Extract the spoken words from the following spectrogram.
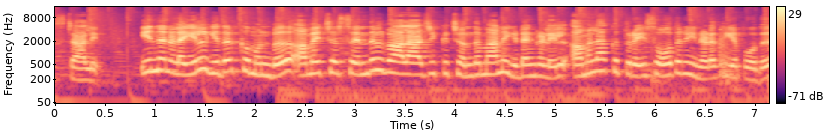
ஸ்டாலின். இந்த நிலையில் இதற்கு முன்பு அமைச்சர் செந்தில் பாலாஜிக்கு சொந்தமான இடங்களில் அமலாக்கத்துறை சோதனை நடத்திய போது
